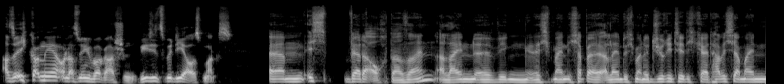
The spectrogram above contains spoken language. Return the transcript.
Also ich komme her und lass mich überraschen. Wie sieht's mit dir aus, Max? Ähm, ich werde auch da sein, allein äh, wegen, ich meine, ich habe ja allein durch meine Jury-Tätigkeit habe ich ja mein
